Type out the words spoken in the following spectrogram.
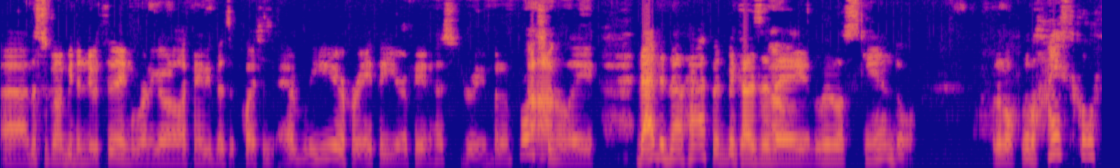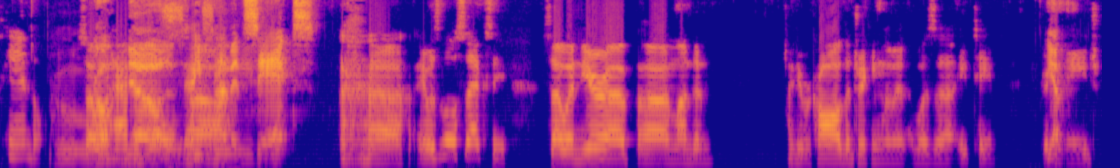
Uh, this is going to be the new thing. We're going to go to like maybe visit places every year for AP European history. But unfortunately, that did not happen because of Oh. a little scandal, a little little high school scandal. Ooh. So oh what happened no! was, People uh, having sex. uh, it was a little sexy. So in Europe, uh, in London, if you recall, the drinking limit was uh, 18 drinking Yep. age,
